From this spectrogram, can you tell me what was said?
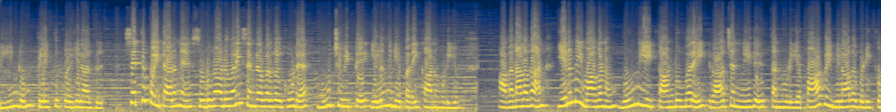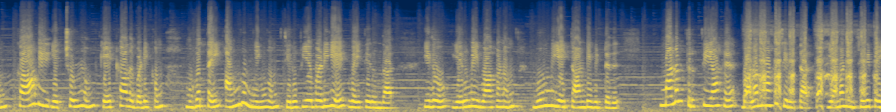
மீண்டும் பிழைத்துக் கொள்கிறார்கள். செத்து போயிட்டாருன்னு சுடுகாடு வரை சென்றவர்கள் கூட மூச்சு விட்டு எழுந்து நிற்பதை காண முடியும். அதனாலதான் எருமை வாகனம் பூமியை தாண்டும் வரை ராஜன் மீது தன்னுடைய பார்வை விழாதபடிக்கும் காதில் எச்சொல்லும் கேட்காதபடிக்கும் முகத்தை அங்கும் இங்கும் திருப்பியபடியே வைத்திருந்தார். இதோ எருமை வாகனம் பூமியை தாண்டிவிட்டது. மனம் திருப்தியாக பலமாக சிரித்தார். யமனின் சிரிப்பை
